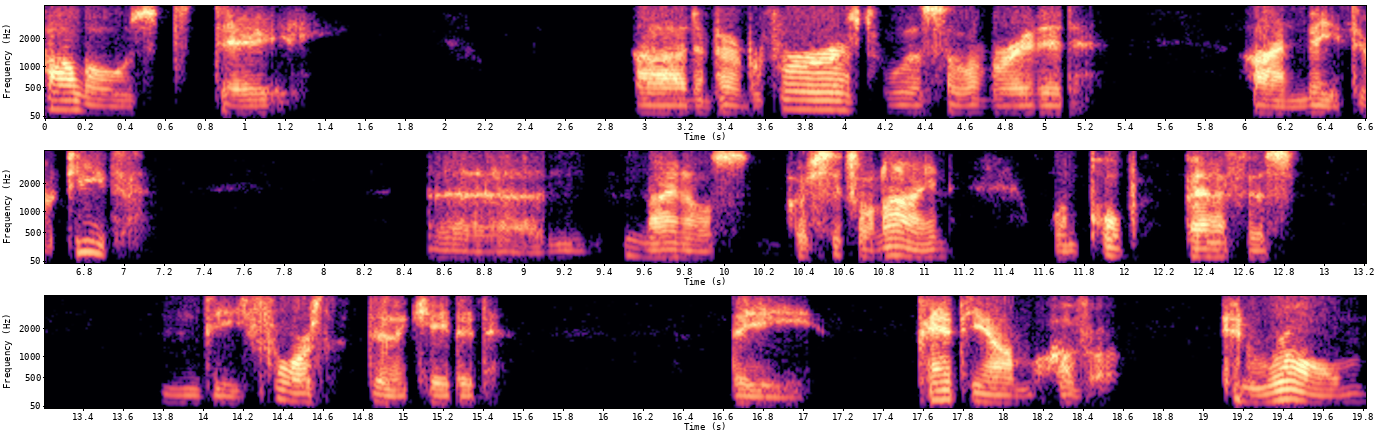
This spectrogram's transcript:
Hallows Day, uh, November 1st, was celebrated on May 13th, uh, 90, or 609, when Pope Boniface the Fourth dedicated the Pantheon of in Rome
